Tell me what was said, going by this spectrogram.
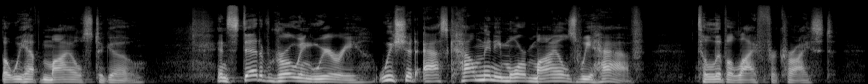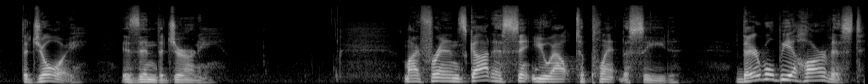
but we have miles to go. Instead of growing weary, we should ask how many more miles we have to live a life for Christ. The joy is in the journey. My friends, God has sent you out to plant the seed. There will be a harvest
